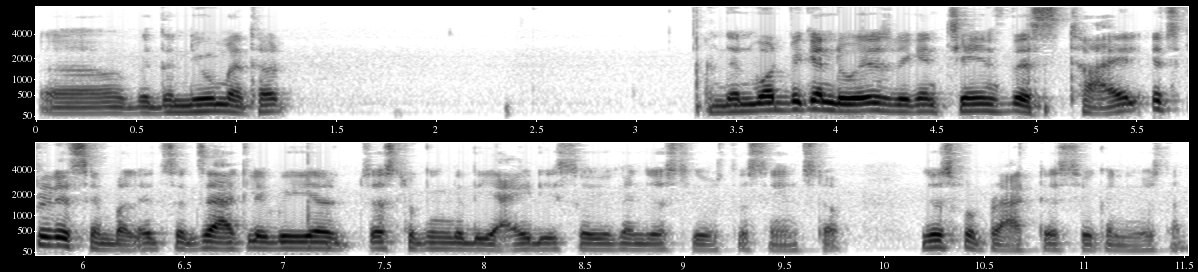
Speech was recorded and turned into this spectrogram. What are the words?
uh, with the new method. And then what we can do is we can change the style. It's pretty simple. It's exactly we are just looking with the ID so you can just use the same stuff. Just for practice you can use them.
